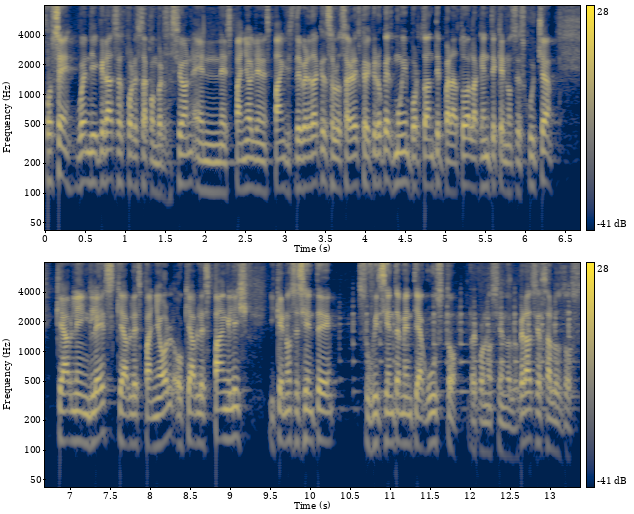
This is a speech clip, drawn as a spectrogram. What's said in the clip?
José, Wendy, gracias por esta conversación en español y en spanglish. De verdad que se los agradezco y creo que es muy importante para toda la gente que nos escucha que hable inglés, que hable español o que hable spanglish y que no se siente suficientemente a gusto reconociéndolo. Gracias a los dos.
